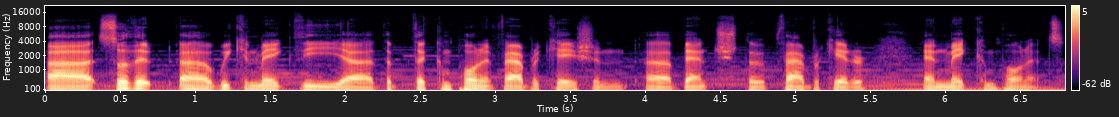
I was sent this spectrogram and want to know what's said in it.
uh, so that uh, we can make the, uh, the the component fabrication uh, bench, the fabricator, and make components.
